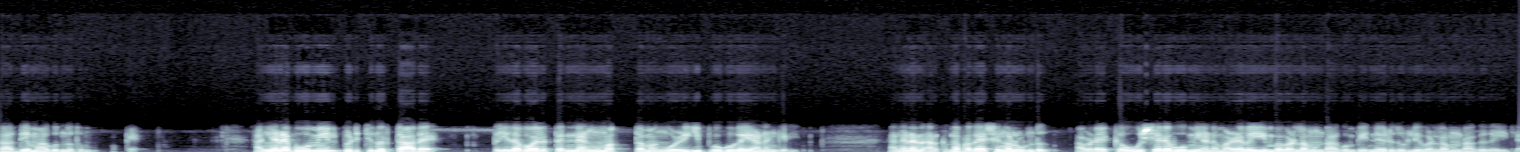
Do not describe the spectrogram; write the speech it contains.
സാധ്യമാകുന്നതും ഒക്കെ. അങ്ങനെ ഭൂമിയിൽ പിടിച്ചു നിർത്താതെ പെയ്ത പോലെ തന്നെ അങ്ങ് മൊത്തം അങ്ങ് ഒഴുകിപ്പോകുകയാണെങ്കിൽ അങ്ങനെ നടക്കുന്ന പ്രദേശങ്ങളുണ്ട്. അവിടെയൊക്കെ ഊശ്വര ഭൂമിയാണ് മഴ പെയ്യുമ്പോൾ വെള്ളമുണ്ടാകും. പിന്നെ ഒരു തുള്ളി വെള്ളമുണ്ടാകുകയില്ല.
